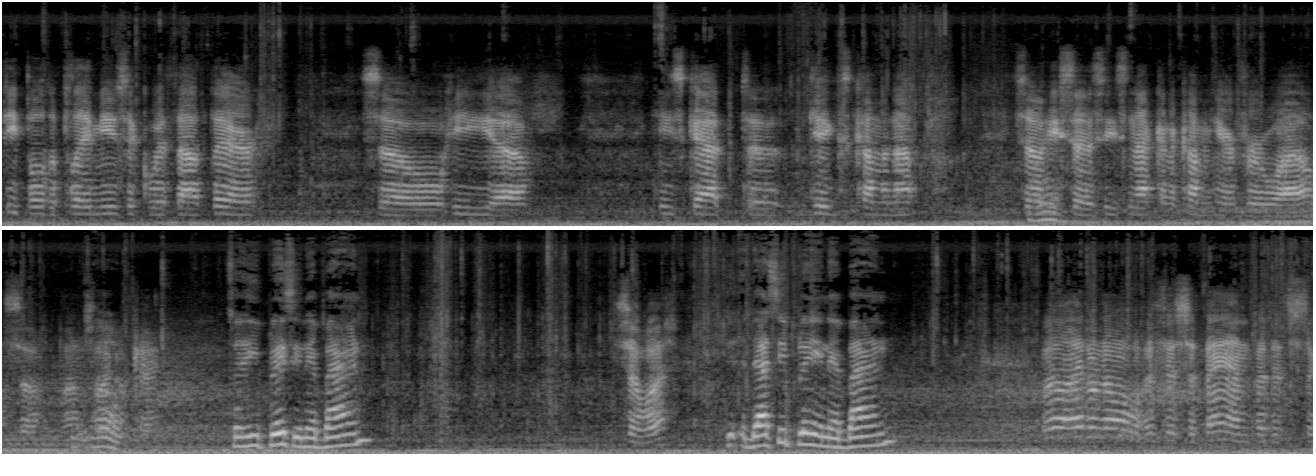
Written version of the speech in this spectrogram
people to play music with out there. So he, uh, he's got uh, gigs coming up. So he says he's not going to come here for a while. So I was like, Oh. okay. So he plays in a band? So what? Does he play in a band? Well, I don't know if it's a band, but it's a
